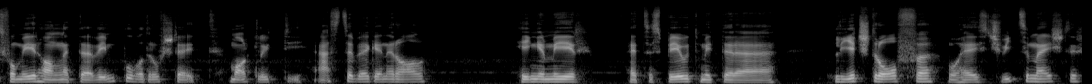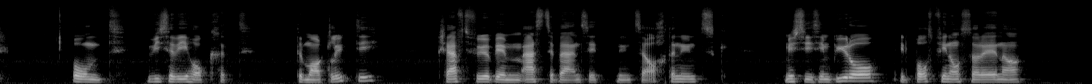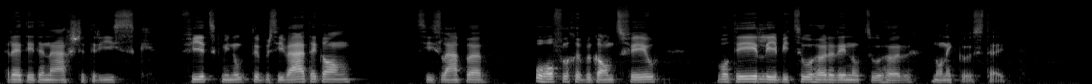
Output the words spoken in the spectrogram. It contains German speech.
Links von mir hängt der Wimpel, wo drauf steht Mark Lütti, SCB-General. Hinter mir hat es ein Bild mit der Liedstrophe, wo heisst Schweizer Meister. Und vis-à-vis hockt der Mark Lütti, Geschäftsführer beim SC Bern seit 1998. Wir sind im Büro in der Postfinance Arena, reden in den nächsten 30, 40 Minuten über seinen Werdegang, sein Leben und hoffentlich über ganz viel, was ihr, liebe Zuhörerinnen und Zuhörer, noch nicht gewusst habt.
